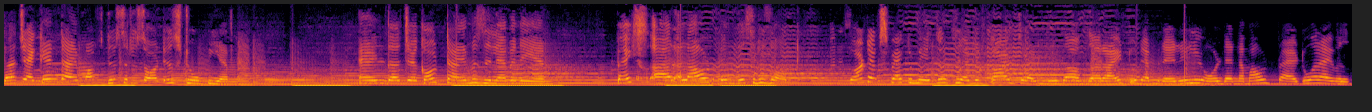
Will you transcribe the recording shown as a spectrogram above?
The check-in time of this resort is 2 p.m. and the checkout time is 11 a.m. Pets are allowed in this resort. The resort expect major credit cards and reserve the right to temporarily hold an amount prior to arrival.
